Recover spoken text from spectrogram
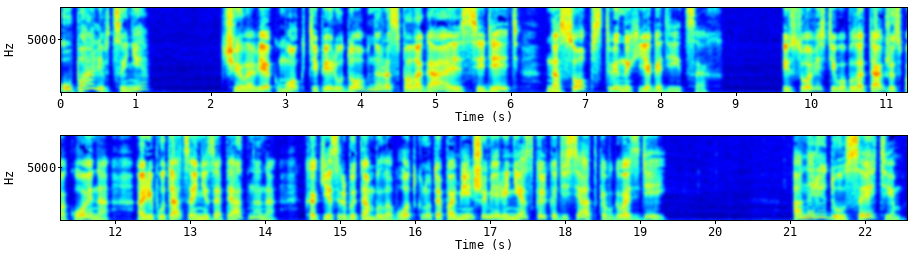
упали в цене. Человек мог теперь удобно располагаясь сидеть на собственных ягодицах и совесть его была так же спокойна, а репутация не запятнана, как если бы там было воткнуто по меньшей мере несколько десятков гвоздей. А наряду с этим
